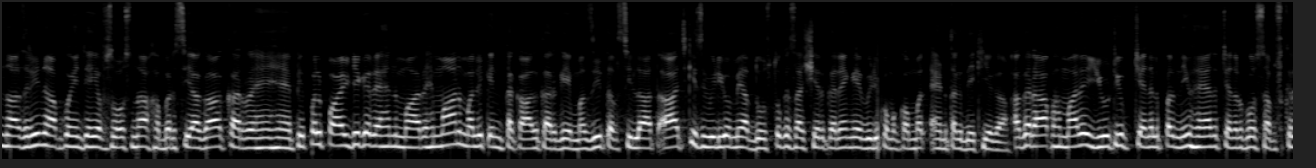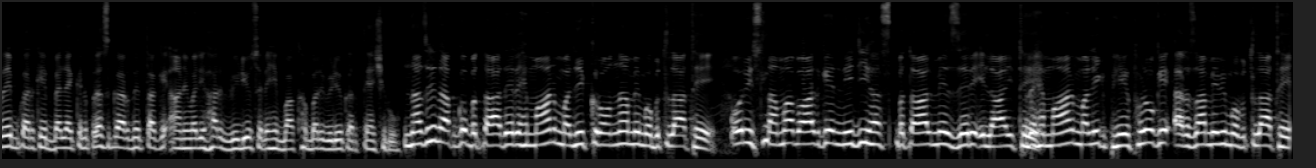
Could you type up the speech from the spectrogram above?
नाजरीन, आपको इंतहाई अफसोसनाक खबर से आगाह कर रहे हैं। पीपल पार्टी के रहनमा, रहमान मलिक इंतकाल कर गए। मजीद तफसीत आज की इस वीडियो में आप दोस्तों के साथ शेयर करेंगे। वीडियो को मुकम्मल एंड तक देखिएगा। अगर आप हमारे यूट्यूब चैनल पर न्यू हैं तो चैनल को सब्सक्राइब करके बेल आइकन प्रेस कर दें, ताकि आने वाली हर वीडियो से रहें बाखबर वीडियो करते हैं शुरू। नाजरीन, आपको बता दें, रहमान मलिक कोरोना में मुबतला थे और इस्लामाबाद के निजी हस्पताल में जेर इलाज थे। रहमान मलिक फेफड़ों के अर्जा में भी मुबतला थे।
